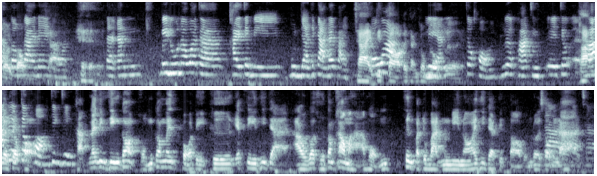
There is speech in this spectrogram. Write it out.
จับต้องได้แน่นอนใช่แต่กันไม่รู้นะว่าจะใครจะมีบุญญาธิการได้ไป ใช่เพราะติดว่าต่อไปทางชมเหรรีมยญเลยเจ้าของเลือกพระจริงเอยเจ้าพระพระเลือกเลือกเจ้าเจ้าขขอองงจริง ๆคค่ะรับ และจริง ๆ ก็ผมก็ไม่ปกติคือ FC ที่จะเอาก็คือต้องเข้ามาหาผม ซึ่งปัจจุบันมันมีน้อยที่จะติดต่อผมโดยตรงได้ใช่ใช่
